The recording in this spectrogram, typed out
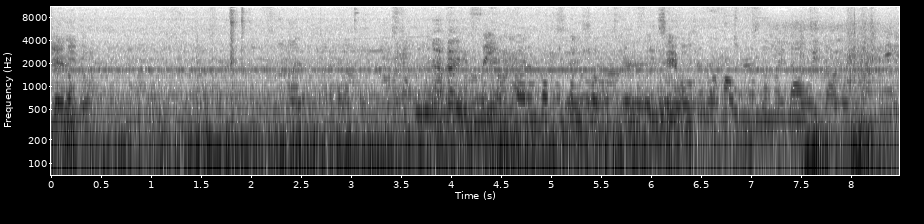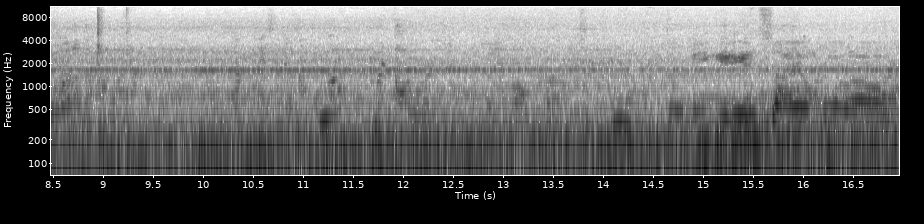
Ayan dito. Parang papuntang shop. Siho. Na may laway-laway. Tumingin sa iyong liwanag.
